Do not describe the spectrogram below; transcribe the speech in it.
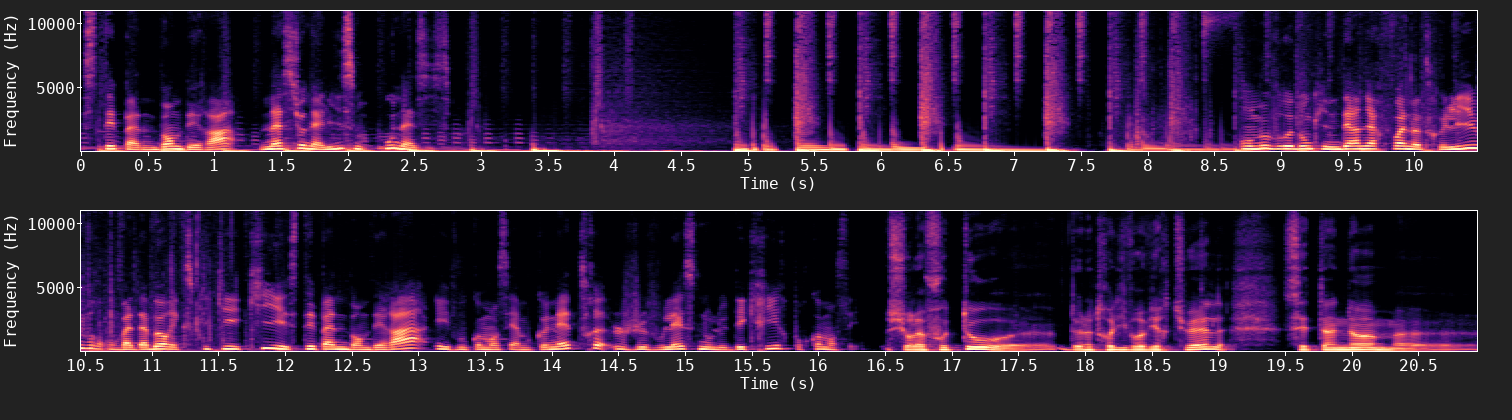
Stéphane Bandera, nationalisme ou nazisme. On ouvre donc une dernière fois notre livre. On va d'abord expliquer qui est Stéphane Bandera et vous commencez à me connaître. Je vous laisse nous le décrire pour commencer. Sur la photo euh, de notre livre virtuel, c'est un homme euh,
